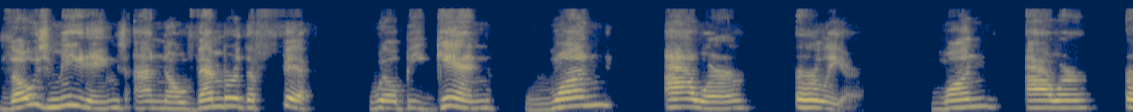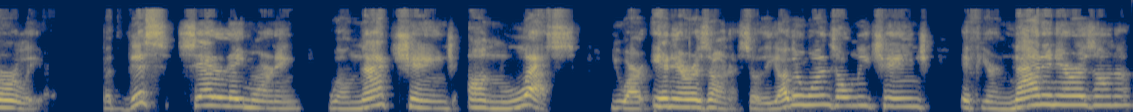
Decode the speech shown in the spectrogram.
Those meetings on November the 5th will begin one hour earlier. One hour earlier. But this Saturday morning will not change unless you are in Arizona. So the other ones only change if you're not in Arizona,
